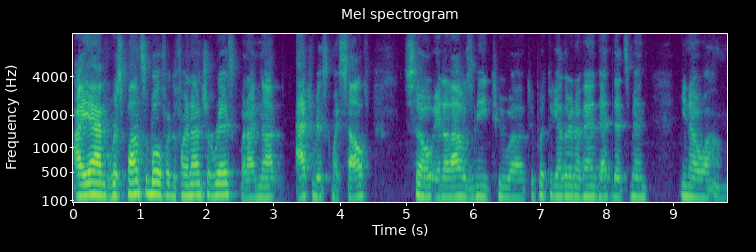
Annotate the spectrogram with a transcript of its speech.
I am responsible for the financial risk, but I'm not at risk myself. So it allows me to uh, to put together an event that that's been, you know, um,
